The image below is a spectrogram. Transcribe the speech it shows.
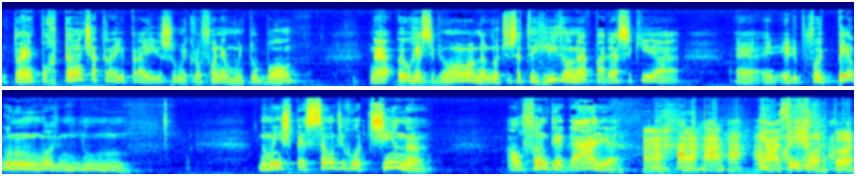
Então, é importante atrair para isso. O microfone é muito bom. Né? Eu recebi uma notícia terrível, né? Parece que a, é, ele foi pego num, num, numa inspeção de rotina alfandegária. Ah, ah se importou.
